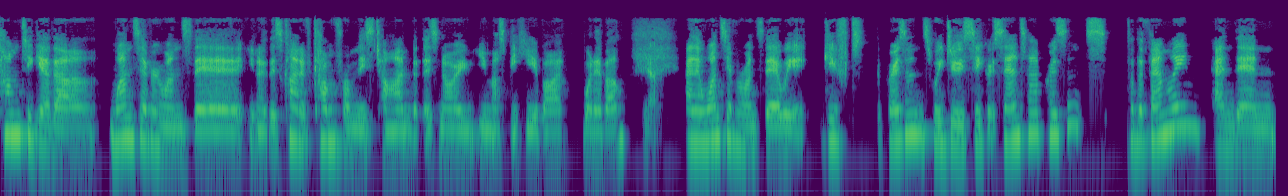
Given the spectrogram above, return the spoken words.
come together once everyone's there. You know, there's kind of come from this time, but there's no, you must be here by whatever. Yeah. And then once everyone's there, we gift the presents. We do Secret Santa presents for the family. And then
